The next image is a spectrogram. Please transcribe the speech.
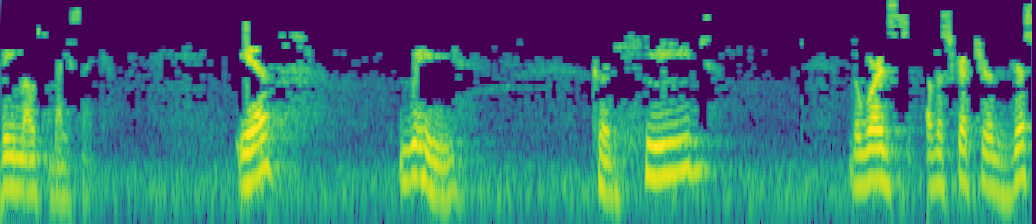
the most basic. If we could heed the words of the scripture this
